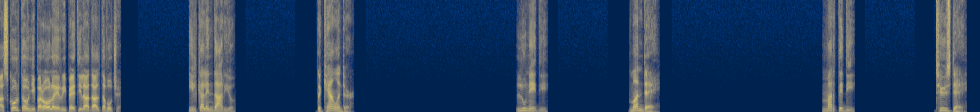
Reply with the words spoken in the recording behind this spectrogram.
Ascolta ogni parola e ripetila ad alta voce. Il calendario. The calendar. Lunedì. Monday. Martedì. Tuesday.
